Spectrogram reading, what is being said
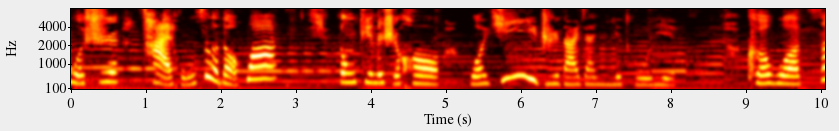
我是彩虹色的花。冬天的时候，我一直待在泥土里，可我再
